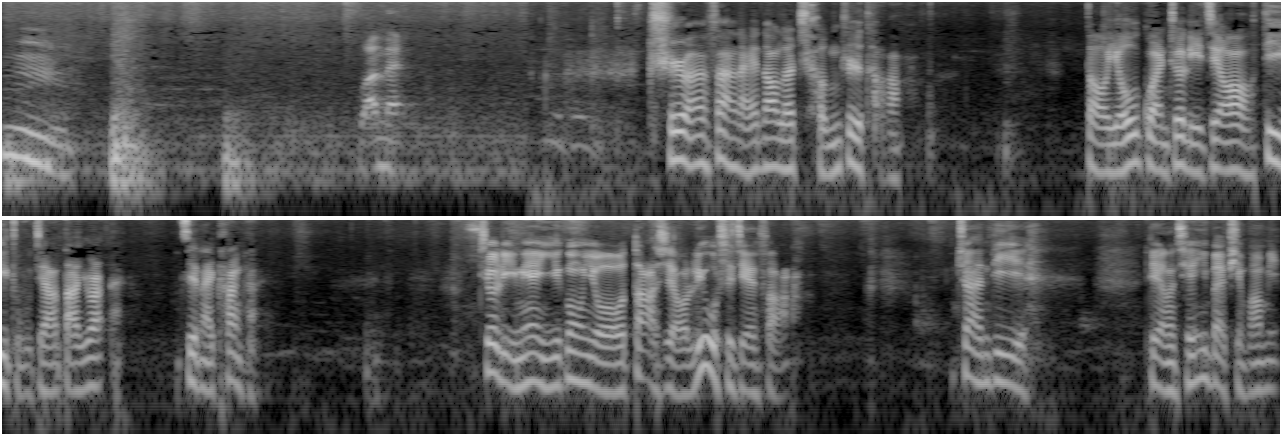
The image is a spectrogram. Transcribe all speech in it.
嗯，完美。吃完饭来到了承志堂，导游管这里叫地主家大院进来看看。这里面一共有大小六十间房，占地两千一百平方米。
